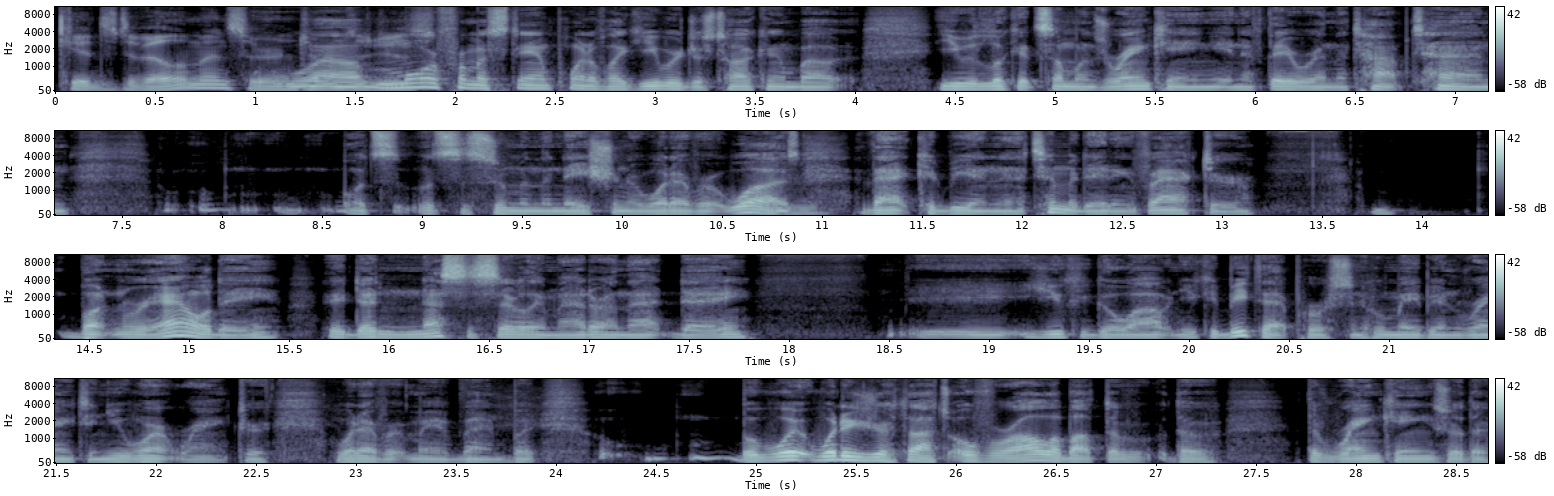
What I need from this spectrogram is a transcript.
kids' developments, or in Well, terms of just, more from a standpoint of like you were just talking about, you would look at someone's ranking, and if they were in the top ten, let's let's assume in the nation or whatever it was, Mhm. that could be an intimidating factor. But in reality, it doesn't necessarily matter on that day. You could go out and you could beat that person who may have been ranked and you weren't ranked, or whatever it may have been. But but what what is your thoughts overall about the the the rankings or the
